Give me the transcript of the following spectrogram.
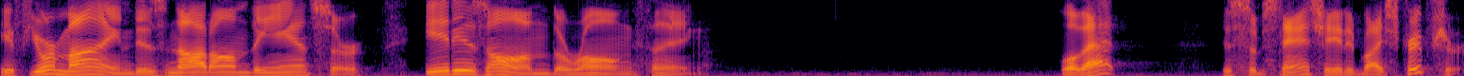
If your mind is not on the answer, it is on the wrong thing. Well, that is substantiated by Scripture.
